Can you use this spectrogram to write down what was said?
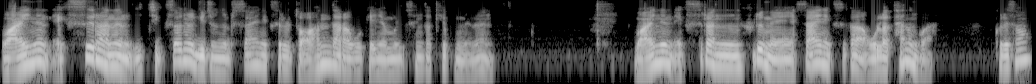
y는 x라는 이 직선을 기준으로 sin x를 더한다라고 개념을 생각해 보면은 y는 x라는 흐름에 sin x가 올라타는 거야. 그래서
